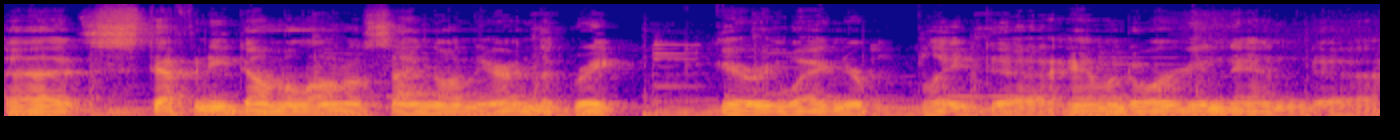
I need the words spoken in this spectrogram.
uh, Stephanie Damilano sang on there, and the great Gary Wagner played uh, Hammond organ and uh,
